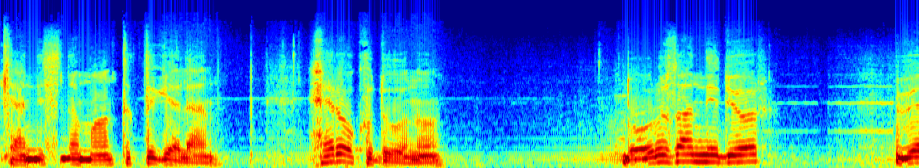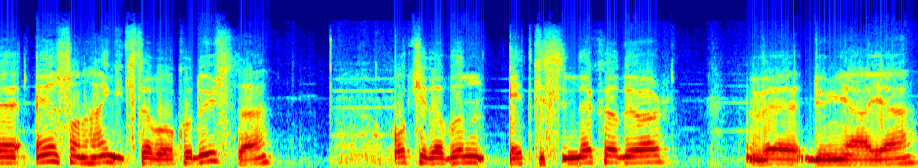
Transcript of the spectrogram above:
kendisine mantıklı gelen, her okuduğunu doğru zannediyor ve en son hangi kitabı okuduysa o kitabın etkisinde kalıyor ve dünyaya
